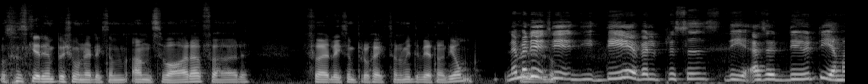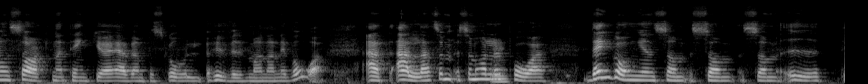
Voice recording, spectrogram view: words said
Och så ska den personen liksom ansvara för, för liksom projekt som de inte vet någonting om. Nej men det, det, det är väl precis det, alltså det är ju det man saknar tänker jag även på skol, huvudmannanivå. Att alla som, som håller Mm. på, den gången som, som, som IT,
